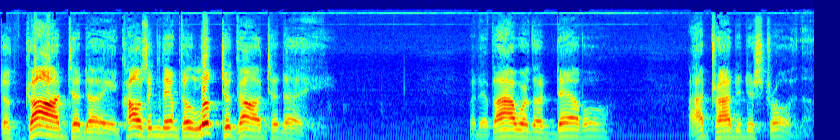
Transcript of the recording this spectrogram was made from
to God today and causing them to look to God today. But if I were the devil, I'd try to destroy them.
